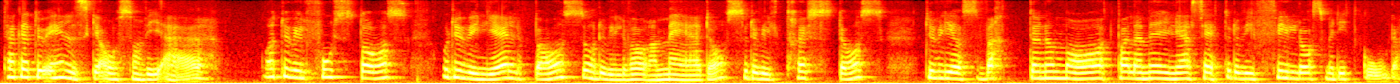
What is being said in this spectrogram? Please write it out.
Tack att du älskar oss som vi är och att du vill fostra oss och du vill hjälpa oss och du vill vara med oss och du vill trösta oss. Du vill ge oss vatten och mat på alla möjliga sätt och du vill fylla oss med ditt goda.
